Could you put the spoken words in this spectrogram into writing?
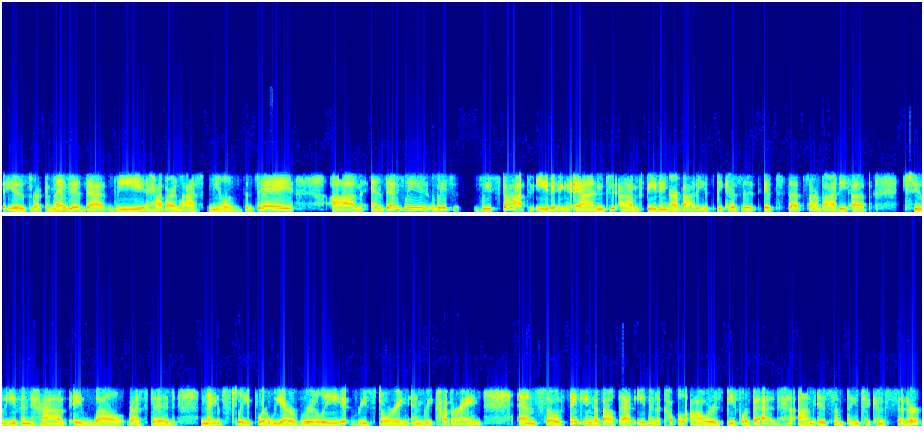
is recommended that we have our last meal of the day. Um, and then we we we stop eating and um, feeding our bodies because it it sets our body up to even have a well rested night's sleep where we are really restoring and recovering. And so thinking about that even a couple hours before bed um, is something to consider.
